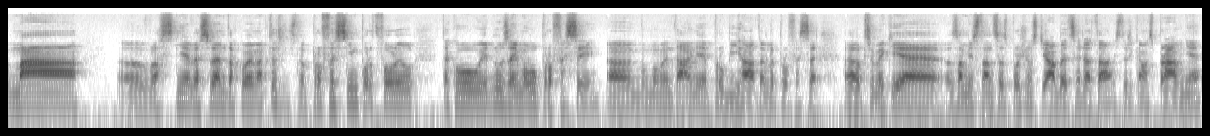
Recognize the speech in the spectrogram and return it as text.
má eh, vlastně ve svém takovém, jak to říct, no, profesním portfoliu takovou jednu zajímavou profesi. Momentálně probíhá tahle profese. Přemek je zaměstnance společnosti ABC Data, jestli to říkám správně,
